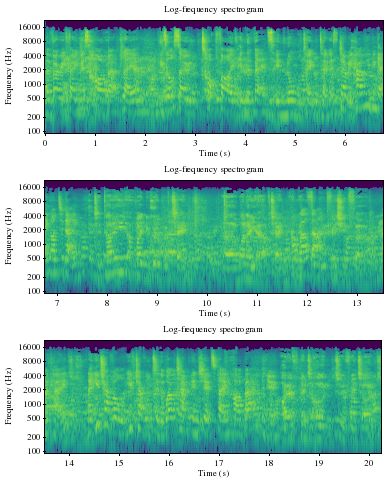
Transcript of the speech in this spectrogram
a very famous hardbat player. He's also top five in the vets in normal table tennis. Joey, how have you been getting on today? Today I played in a group of 10, uh, one 8 out of 10. Oh, well done. Finishing third. Okay. Now you travel. You've travelled to the World Championships playing hardbat, haven't you? I have been to Holland two or three times.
